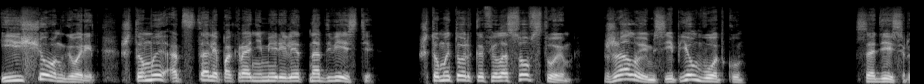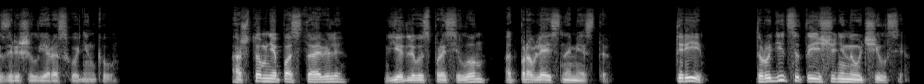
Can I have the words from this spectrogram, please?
И еще он говорит, что мы отстали по крайней мере лет на 200, что мы только философствуем, жалуемся и пьем водку. «Садись», — разрешил я Расходникову. «А что мне поставили?» — въедливо спросил он, отправляясь на место. «Три», Трудиться ты еще не научился.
